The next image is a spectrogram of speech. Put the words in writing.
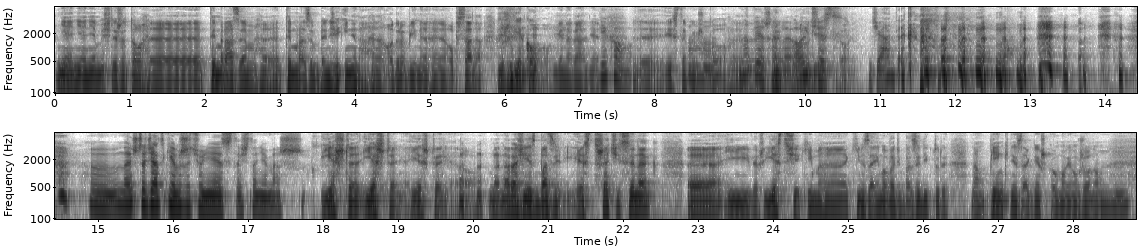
Nie, nie, nie. Myślę, że to e, tym, razem, e, tym razem będzie inna e, odrobinę e, obsada. Już wiekowo generalnie. Wiekowo. E, jestem Aha. już po e, No wiesz, ale ojciec, dziadek. No jeszcze dziadkiem w życiu nie jesteś, to nie masz. Jeszcze, jeszcze nie, jeszcze nie. No. Na, na razie jest Bazylii. Jest trzeci synek e, i wiesz, jest się kim, e, kim zajmować. Bazylii, który nam pięknie z Agnieszką, moją żoną, mhm.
